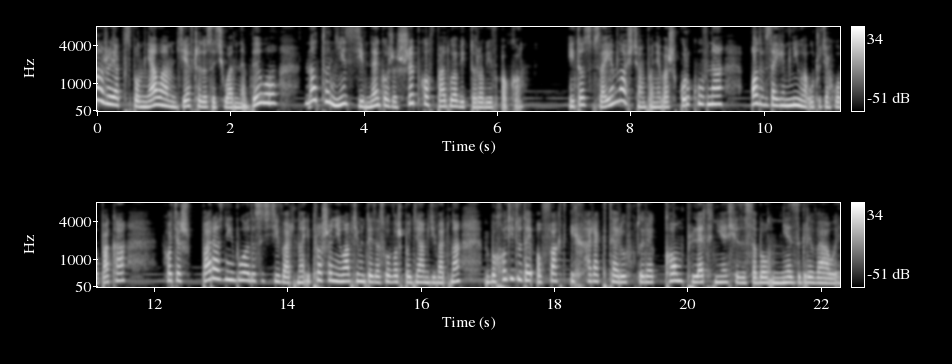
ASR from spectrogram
a że jak wspomniałam, dziewczę dosyć ładne było, no to nic dziwnego, że szybko wpadła Wiktorowi w oko. I to z wzajemnością, ponieważ Kurkówna odwzajemniła uczucia chłopaka, chociaż para z nich była dosyć dziwaczna i proszę nie łapcie mnie tutaj za słowo, że powiedziałam dziwaczna, bo chodzi tutaj o fakt ich charakterów, które kompletnie się ze sobą nie zgrywały.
